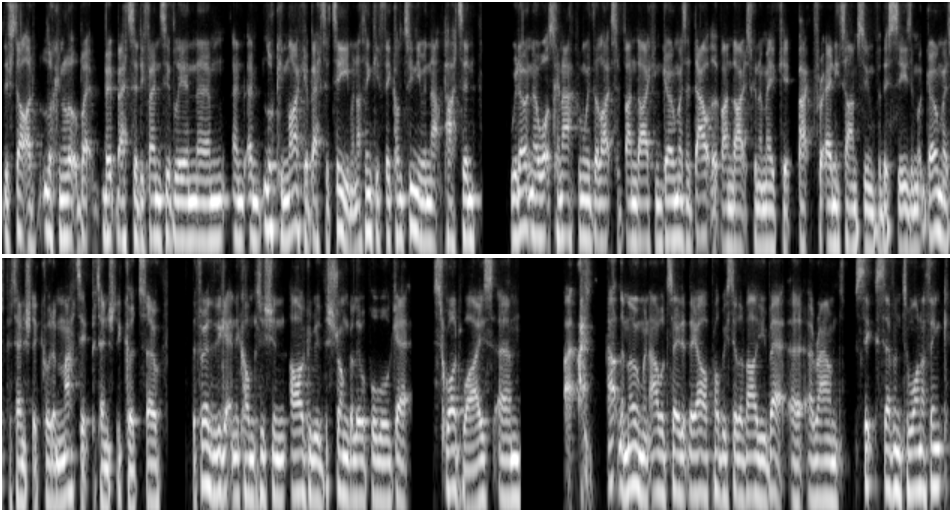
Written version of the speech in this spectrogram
they've started looking a little bit, bit better defensively and, um, and, and looking like a better team. And I think if they continue in that pattern, we don't know what's going to happen with the likes of Van Dijk and Gomez. I doubt that Van Dijk's going to make it back for any time soon for this season, but Gomez potentially could and Matip potentially could. So the further they get in the competition, arguably the stronger Liverpool will get squad wise. Um, at the moment, I would say that they are probably still a value bet uh, around six, seven to one, I think.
